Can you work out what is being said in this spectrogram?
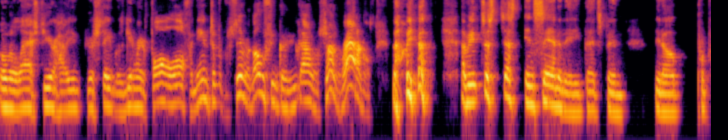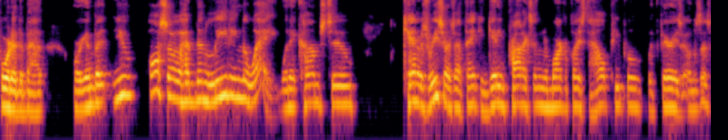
over the last year how you, your state was getting ready to fall off and into the Pacific Ocean because you got some radicals. I mean, just just insanity that's been, you know, purported about Oregon. But you also have been leading the way when it comes to cannabis research, I think, and getting products into the marketplace to help people with various illnesses.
